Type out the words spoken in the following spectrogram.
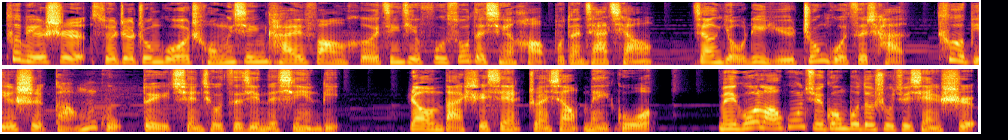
特别是随着中国重新开放和经济复苏的信号不断加强。将有利于中国资产，特别是港股对全球资金的吸引力。让我们把视线转向美国。美国劳工局公布的数据显示，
